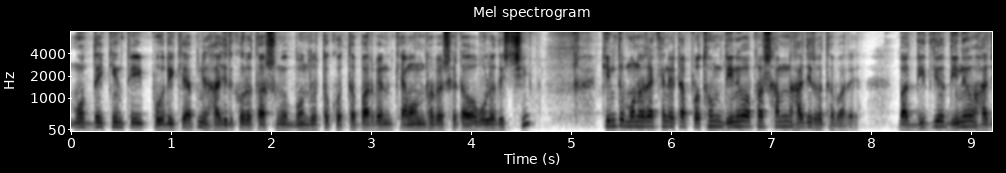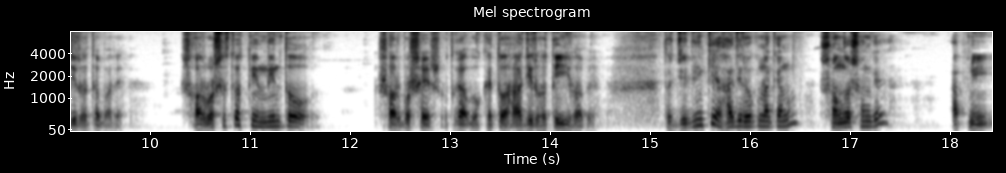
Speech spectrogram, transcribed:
মধ্যেই কিন্তু এই পরীকে আপনি হাজির করে তার সঙ্গে বন্ধুত্ব করতে পারবেন কেমনভাবে সেটাও বলে দিচ্ছি। কিন্তু মনে রাখেন, এটা প্রথম দিনেও আপনার সামনে হাজির হতে পারে বা দ্বিতীয় দিনেও হাজির হতে পারে। সর্বশেষ তো তিন দিন তো সর্বশেষ, ওকে- ওকে তো হাজির হতেই হবে। তো যেদিনকে হাজির হোক না কেন, সঙ্গে সঙ্গে আপনি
